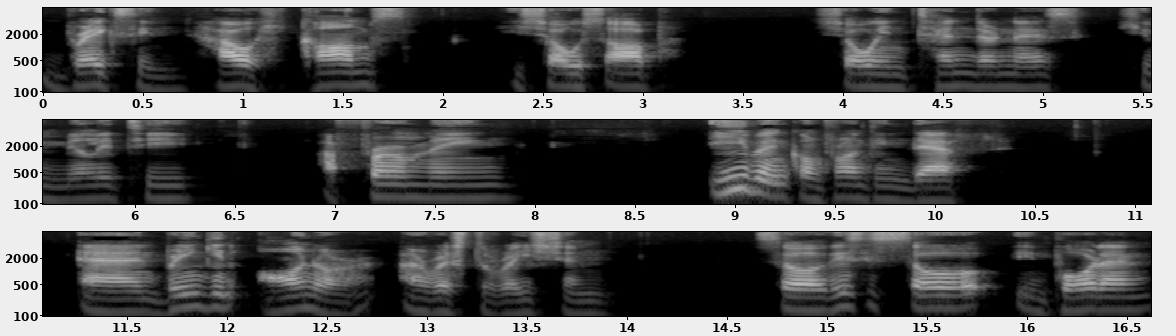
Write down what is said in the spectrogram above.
breaks in, how he comes, he shows up, showing tenderness, humility, affirming, even confronting death, and bringing honor and restoration. So, this is so important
